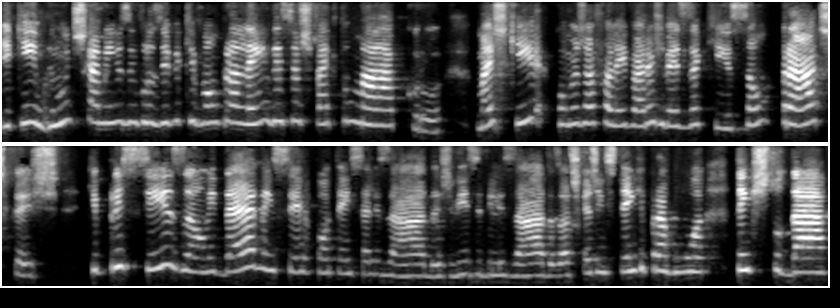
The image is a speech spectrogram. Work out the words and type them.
e que muitos caminhos, inclusive, que vão para além desse aspecto macro, mas que, como eu já falei várias vezes aqui, são práticas que precisam e devem ser potencializadas, visibilizadas. acho que a gente tem que ir para a rua, tem que estudar,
